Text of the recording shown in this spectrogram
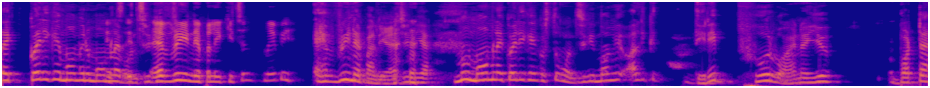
लाइक कहिलेकाहीँ म मेरो ममलाई भन्छु every Nepali kitchen maybe every Nepali kitchen या म ममलाई कहिलेकाहीँ कस्तो भन्छु कि मम्मी अलिक धेरै फोहोर भएन यो बट्टा।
